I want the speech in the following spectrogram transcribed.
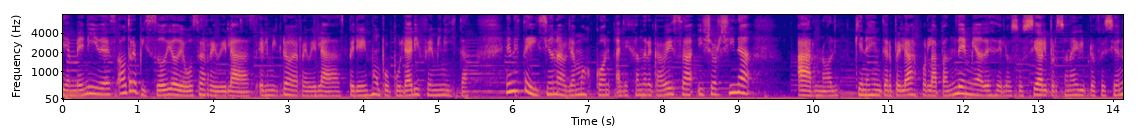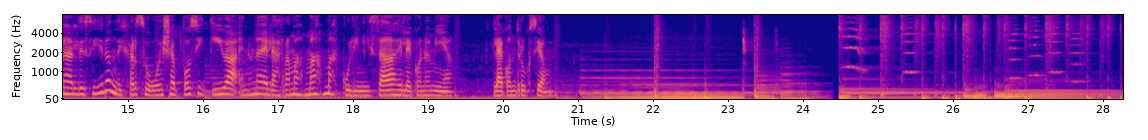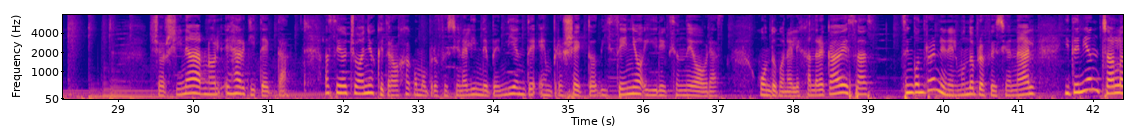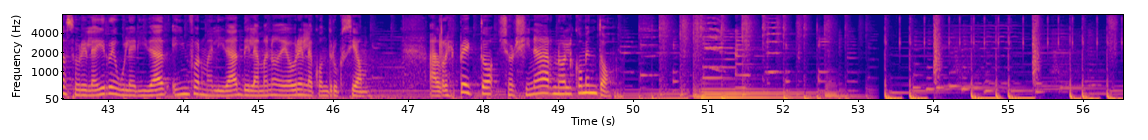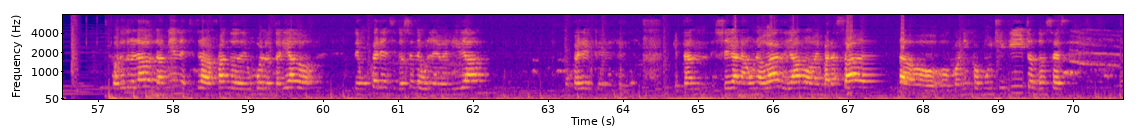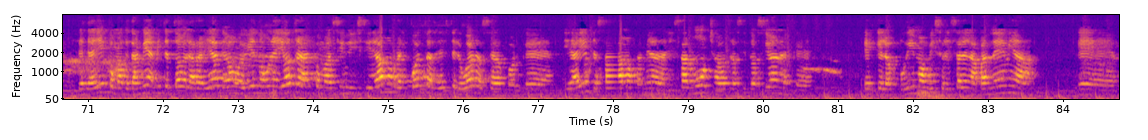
Bienvenidos a otro episodio de Voces Reveladas, el micro de Reveladas, periodismo popular y feminista. En esta edición hablamos con Alejandra Cabeza y Georgina Arnold, quienes interpeladas por la pandemia desde lo social, personal y profesional, decidieron dejar su huella positiva en una de las ramas más masculinizadas de la economía, la construcción. Georgina Arnold es arquitecta. Hace ocho años que trabaja como profesional independiente en proyecto, diseño y dirección de obras. Junto con Alejandra Cabezas, se encontraron en el mundo profesional y tenían charlas sobre la irregularidad e informalidad de la mano de obra en la construcción. Al respecto, Georgina Arnold comentó. También estoy trabajando de un voluntariado de mujeres en situación de vulnerabilidad, mujeres que, están, llegan a un hogar, digamos, embarazadas o, con hijos muy chiquitos, entonces desde ahí como que también, viste, toda la realidad que vamos viviendo una y otra, es como decir, si damos respuestas de este lugar, o sea, porque, y de ahí empezamos también a analizar muchas otras situaciones que, que, lo pudimos visualizar en la pandemia, eh,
